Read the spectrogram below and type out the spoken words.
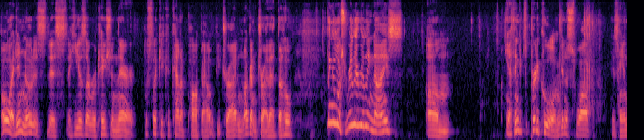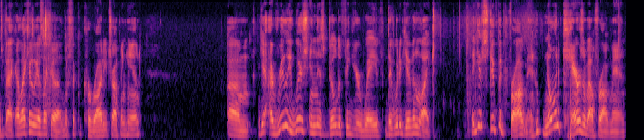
Oh, I didn't notice this. He has a rotation there. Looks like it could kind of pop out if you tried. I'm not going to try that though. I think it looks really, really nice. Um, yeah, I think it's pretty cool. I'm going to swap his hands back. I like how he has like a, looks like a karate chopping hand. Um, yeah, I really wish in this Build-A-Figure wave, they would have given like, they give stupid Frogman. Who, no one cares about Frogman.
